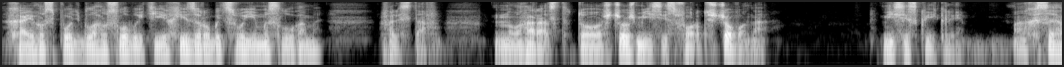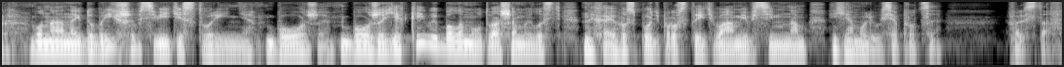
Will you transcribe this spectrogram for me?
хай Господь благословить їх і зробить своїми слугами. Фальстаф. Ну, гаразд, то що ж місіс Форд, що вона? Місіс Квіклі. Ах, сер, вона найдобріше в світі створіння. Боже, Боже, який ви баламут, ваша милость, нехай Господь простить вам і всім нам, я молюся про це. Фальстаф.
